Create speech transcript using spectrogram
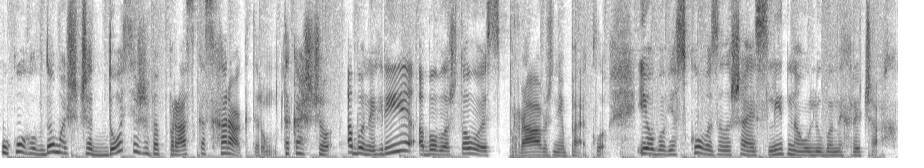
У кого вдома ще досі живе праска з характером, така, що або не гріє, або влаштовує справжнє пекло, і обов'язково залишає слід на улюблених речах.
